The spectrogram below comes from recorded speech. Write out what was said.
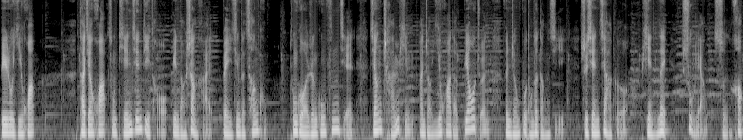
比如移花，他将花从田间地头运到上海、北京的仓库，通过人工分拣，将产品按照移花的标准分成不同的等级，实现价格、品类、数量、损耗。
